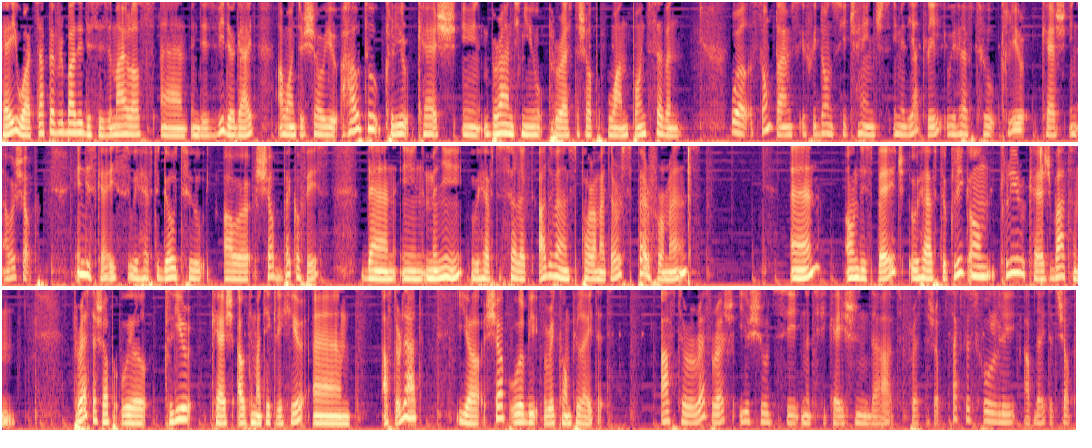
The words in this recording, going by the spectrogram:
Hey, what's up everybody, this is Milos and in this video guide I want to show you how to clear cache in brand new PrestaShop 1.7. Well, sometimes if we don't see changes immediately, we have to clear cache in our shop. In this case, we have to go to our shop backoffice, then in menu we have to select advanced parameters, performance, and on this page, we have to click on Clear Cache button. PrestaShop will clear cache automatically here and after that, your shop will be recompiled. After refresh, you should see notification that PrestaShop successfully updated shop.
